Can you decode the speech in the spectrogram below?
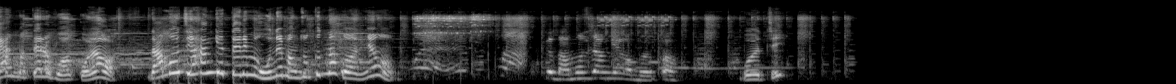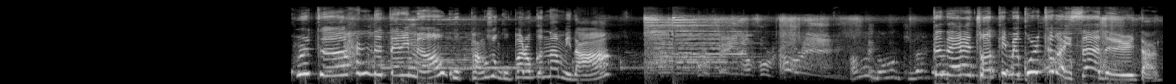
개 한번 때려보았고요. 나머지 한 개 때리면 오늘 방송 끝나거든요. 그 나머지 한 개가 뭘까? 뭐였지? 콜트 한 대 때리면 곧 방송 곧바로 끝납니다. 근데 저 팀에 콜트가 있어야 돼요 일단.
